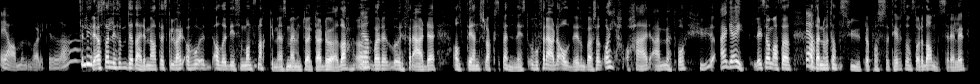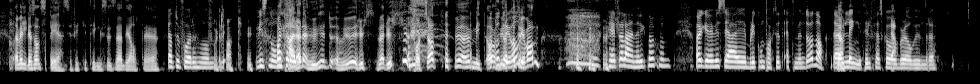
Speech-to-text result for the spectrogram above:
Ja, men var det ikke det, da? Så lurer jeg også liksom det der med at det skulle være Alle de som man snakker med som eventuelt er døde, da. Ja. Bare, hvorfor er det alltid en slags spennende historie? Hvorfor er det aldri bare sånn Oi, og her er møtet Og hun er gøy! Liksom, altså, Ja. At det er noe sånn superpositivt som står og danser, eller Det er veldig sånn spesifikke ting, syns jeg de alltid At du får en sånn får tak i. Oi, her er det! Hun, hun, er russ, hun er russ, hun, fortsatt! Hun er midt, og, hun er på Tryvann. Helt aleine, riktignok, men det er gøy hvis jeg blir kontaktet etter min død, da. Det er jo Ja. lenge til, for jeg skal bli over 100.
